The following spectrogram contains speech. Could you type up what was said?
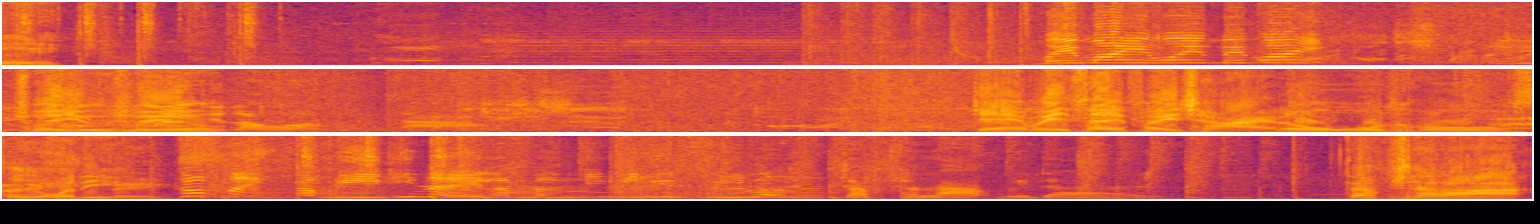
เลย ไม่ไหม้เว้ยไม่ไหม้ช่วยอยู่ช่วยอยู่ เดี๋ยวเราอะดาวแกไม่ใส่ไฟฉายแล้วโถซื้อมาดิ ก็ไม่จะมีที่ไหนล่ะมันไม่มีให้ซื้อเรายังจับฉลากไม่ได้ จับฉลาก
